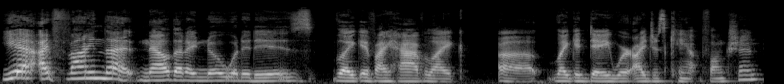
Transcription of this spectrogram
Yeah, I find that now that I know what it is, like if I have like uh like a day where I just can't function,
